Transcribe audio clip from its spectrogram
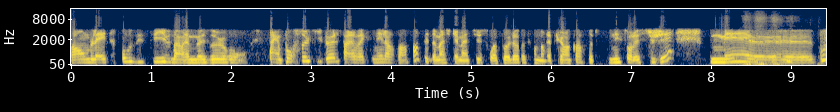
semblent être positives dans la mesure où Enfin, pour ceux qui veulent faire vacciner leurs enfants, c'est dommage que Mathieu soit pas là parce qu'on aurait pu encore s'obstiner sur le sujet. Mais euh, pour,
